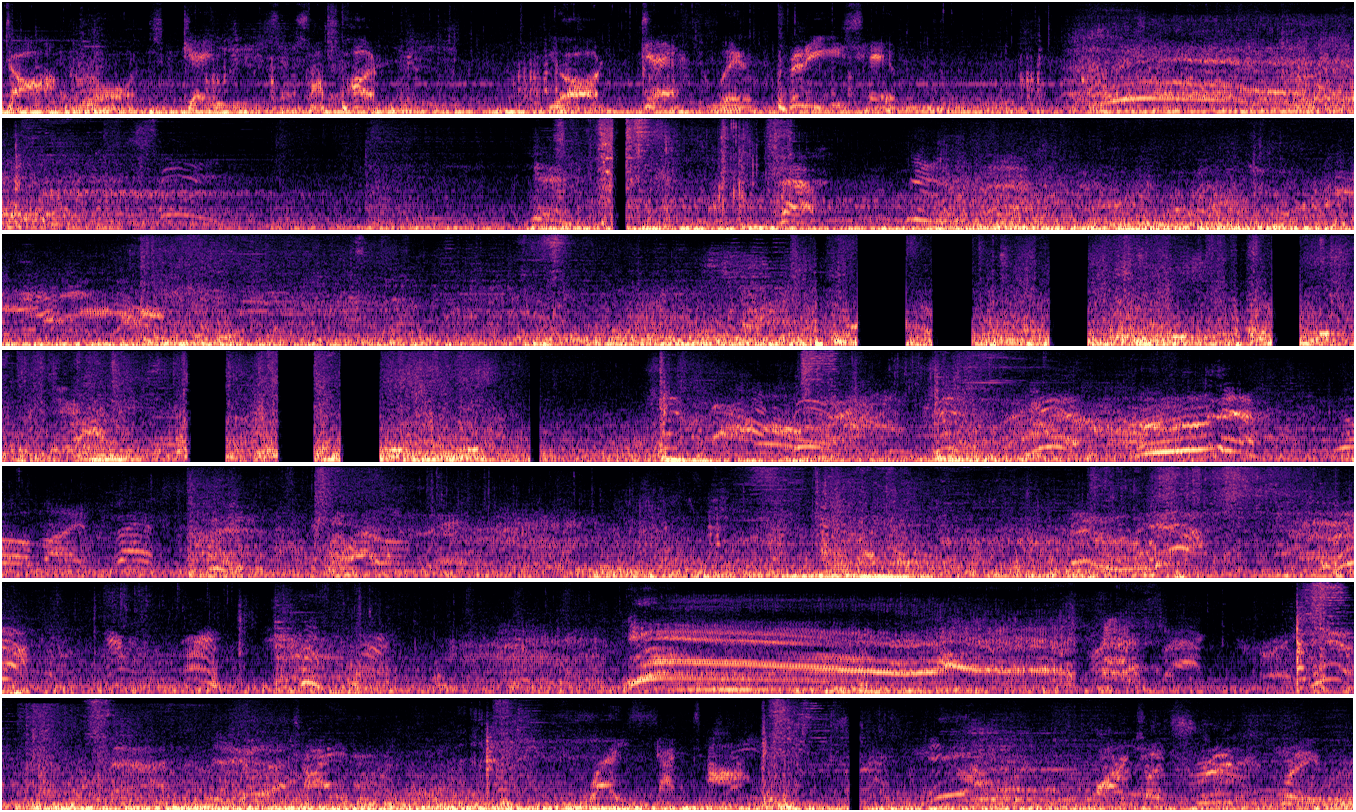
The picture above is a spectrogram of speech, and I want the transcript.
Dark Lord's gaze is upon me. Your death will please him. Fight a trick, Raven!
